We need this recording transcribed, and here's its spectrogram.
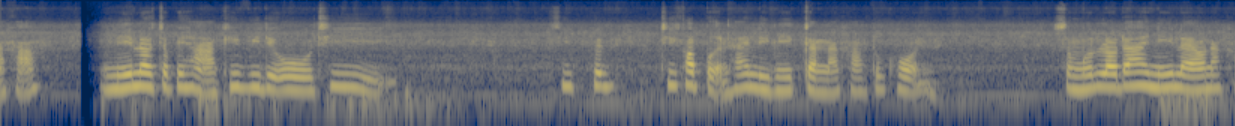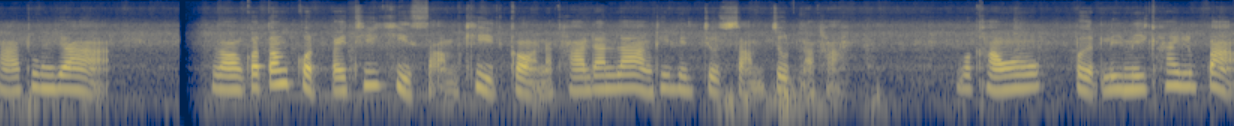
นะคะอันนี้เราจะไปหาคลิปวิดีโอที่ที่เพื่อนที่เขาเปิดให้รีมิกกันนะคะ ทุกคน สมมุติเราได้นี้แล้วนะคะ ทุ่งหญ้า เราก็ต้องกดไปที่ขีดสามขีดก่อนนะคะ ด้านล่างที่เป็นจุดสามจุดนะคะ ว่าเขาเปิดรีมิกให้หรือเปล่า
